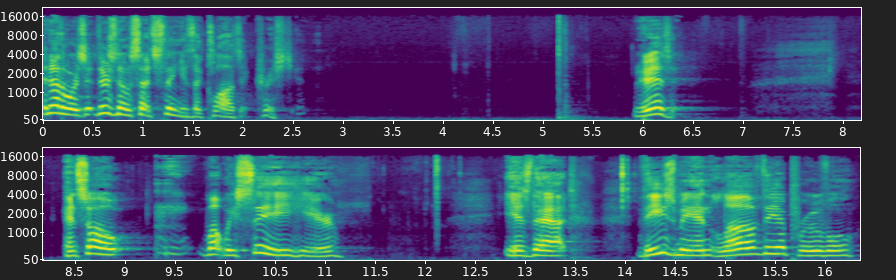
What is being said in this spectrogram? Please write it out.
in other words, there's no such thing as a closet Christian. There isn't. And so, what we see here is that these men love the approval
